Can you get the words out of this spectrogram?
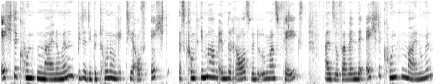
echte Kundenmeinungen. Bitte, die Betonung liegt hier auf echt. Es kommt immer am Ende raus, wenn du irgendwas fakest. Also verwende echte Kundenmeinungen,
